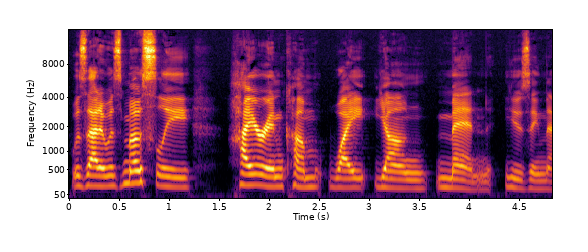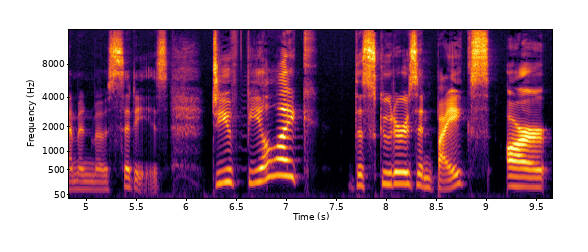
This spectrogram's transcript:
was that it was mostly higher income white young men using them in most cities. Do you feel like the scooters and bikes are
